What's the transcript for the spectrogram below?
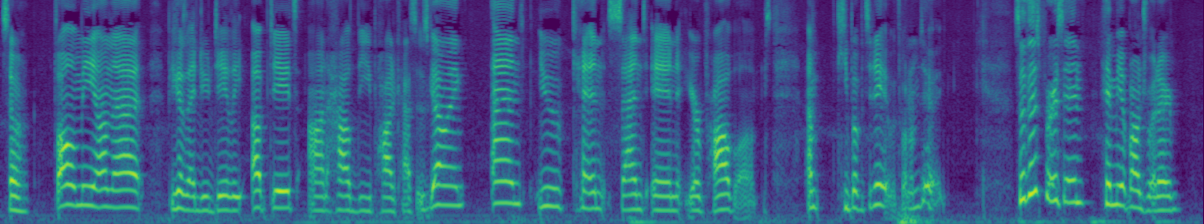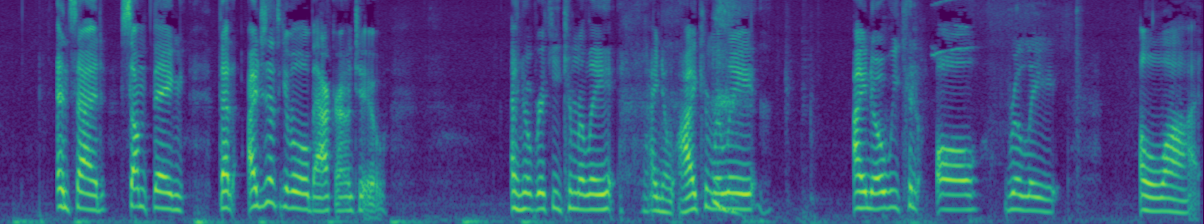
So follow me on that because I do daily updates on how the podcast is going, and you can send in your problems and keep up to date with what I'm doing. So this person hit me up on Twitter and said something that I just have to give a little background to. I know Ricky can relate. I know I can relate. I know we can all relate a lot.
